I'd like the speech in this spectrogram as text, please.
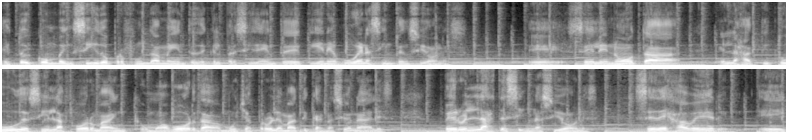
estoy convencido profundamente de que el presidente tiene buenas intenciones. Eh, se le nota en las actitudes y en la forma en cómo aborda muchas problemáticas nacionales, pero en las designaciones se deja ver eh,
